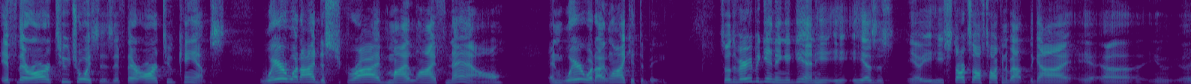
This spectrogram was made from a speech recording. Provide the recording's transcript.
if there are two choices, if there are two camps, where would I describe my life now and where would I like it to be? So at the very beginning, again, he, he, he has this, you know, he starts off talking about the guy, uh, you uh,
